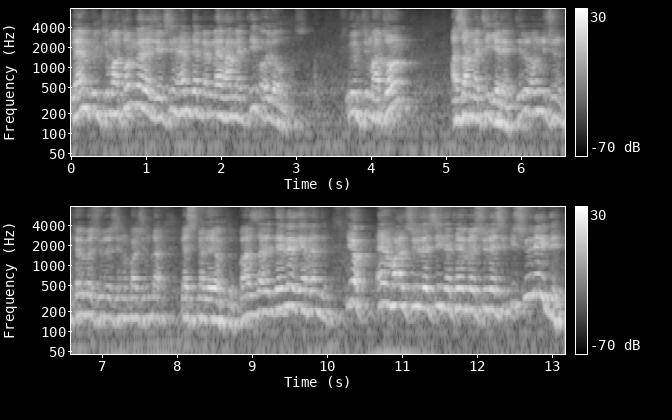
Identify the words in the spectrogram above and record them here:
Ve hem ultimatom vereceksin hem de ben merhametliyim öyle olmaz. Ultimatom azameti gerektirir. Onun için Tevbe suresinin başında besmele yoktur. Bazıları derler ki efendim yok Enfal suresiyle Tevbe suresi bir sureydi.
